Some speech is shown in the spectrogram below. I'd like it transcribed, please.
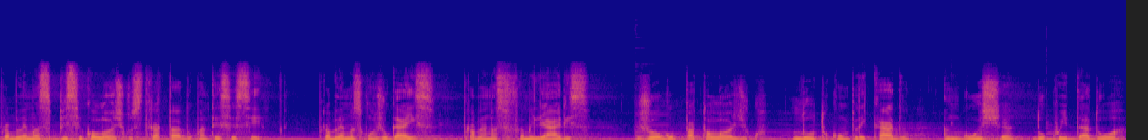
Problemas psicológicos tratado com a TCC, problemas conjugais, problemas familiares, jogo patológico, luto complicado, angústia do cuidador,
